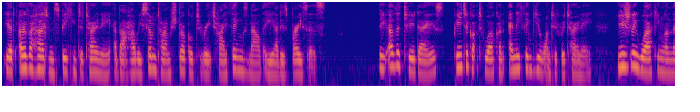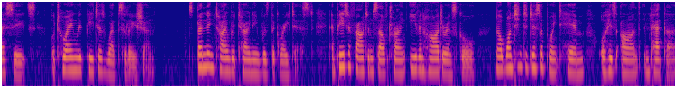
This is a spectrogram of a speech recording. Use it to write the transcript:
He had overheard him speaking to Tony about how he sometimes struggled to reach high things now that he had his braces. The other two days, Peter got to work on anything he wanted with Tony, usually working on their suits or toying with Peter's web solution. Spending time with Tony was the greatest, and Peter found himself trying even harder in school, not wanting to disappoint him or his aunt and Pepper,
